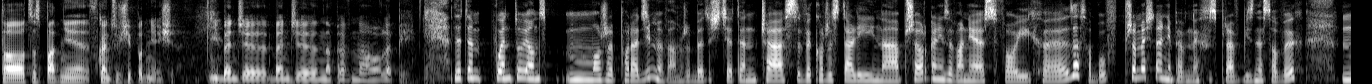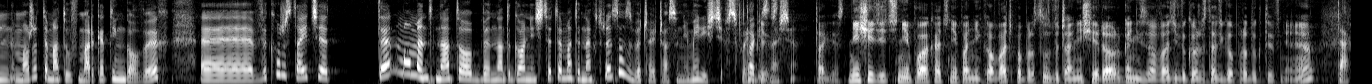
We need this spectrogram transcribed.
to co spadnie w końcu się podniesie i będzie, będzie na pewno lepiej. Zatem puentując, może poradzimy Wam, żebyście ten czas wykorzystali na przeorganizowanie swoich e, zasobów, przemyślenie pewnych spraw biznesowych, może tematów marketingowych. E, Wykorzystajcie ten moment na to, by nadgonić te tematy, na które zazwyczaj czasu nie mieliście w swoim Tak biznesie. jest, tak jest. Nie siedzieć, nie płakać, nie panikować, po prostu zwyczajnie się reorganizować i wykorzystać go produktywnie. Nie? Tak.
